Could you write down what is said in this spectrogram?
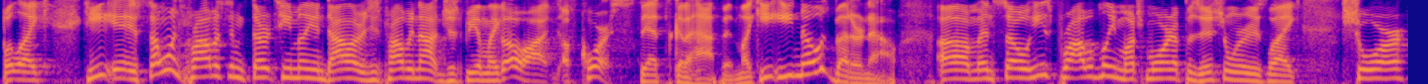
but like he, if someone's promised him thirteen million dollars, he's probably not just being like, "Oh, I, of course that's gonna happen." Like he, he knows better now, um, and so he's probably much more in a position where he's like, "Sure,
